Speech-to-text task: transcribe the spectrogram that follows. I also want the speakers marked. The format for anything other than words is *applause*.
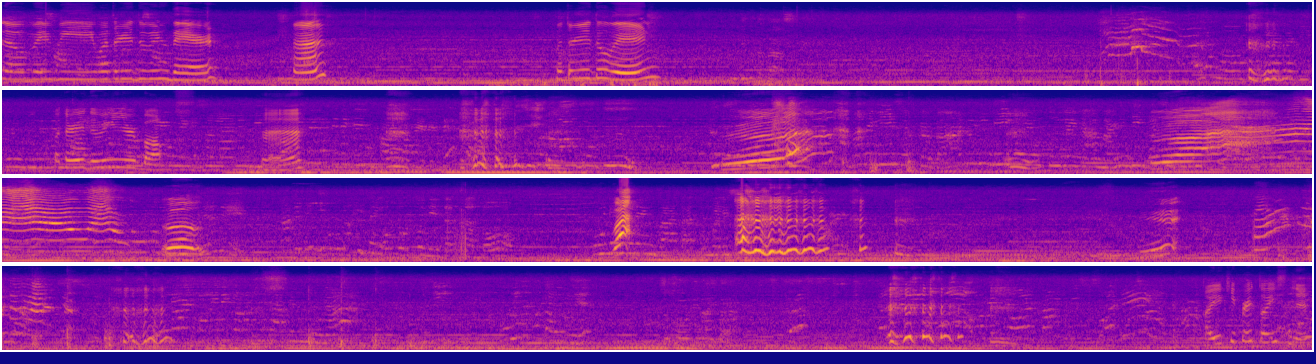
Speaker 1: Hello, baby. What are you doing there? Huh? What are you doing? *laughs* What are you doing in your box? Huh? *laughs*
Speaker 2: わっえっあ、ユキプレー
Speaker 1: トいいっすね。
